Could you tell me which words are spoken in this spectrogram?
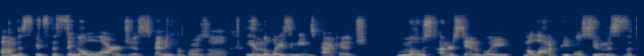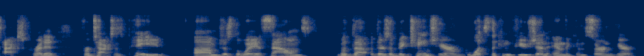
Um, this it's the single largest spending proposal in the Ways and Means package. Most understandably, a lot of people assume this is a tax credit for taxes paid, um, just the way it sounds but that there's a big change here. What's the confusion and the concern here?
